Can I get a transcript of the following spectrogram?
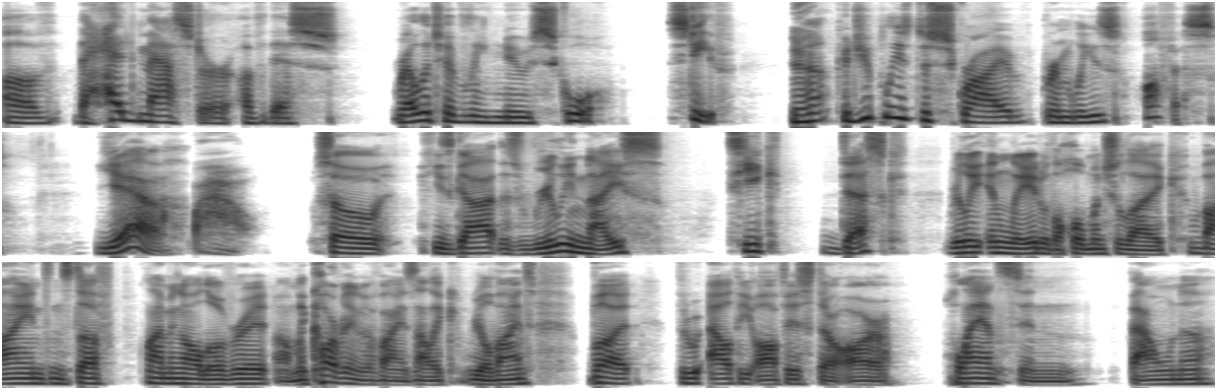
of the headmaster of this relatively new school. Steve, Yeah. could you please describe Brimley's office? Yeah. Wow. So he's got this really nice teak desk, really inlaid with a whole bunch of like vines and stuff climbing all over it. Um, like carving with vines, not like real vines. But throughout the office, there are plants and fauna.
